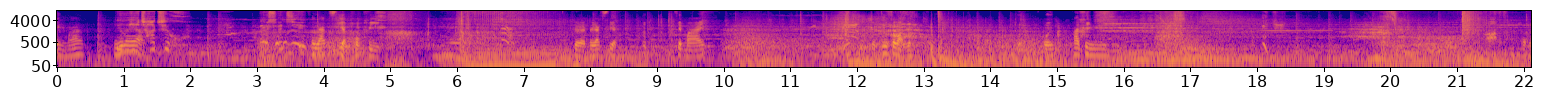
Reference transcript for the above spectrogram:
ก่งมากนี่อะไรอะพยักเสียบหกปีคืออะไรพยักเสียบเสียบไม้เป็นผู้สว่างเลยโอ้ยพาทิงโอ้โห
